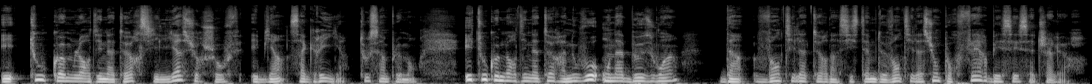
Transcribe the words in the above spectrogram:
Et tout comme l'ordinateur, s'il y a surchauffe, eh bien ça grille, tout simplement. Et tout comme l'ordinateur à nouveau, on a besoin d'un ventilateur, d'un système de ventilation pour faire baisser cette chaleur.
